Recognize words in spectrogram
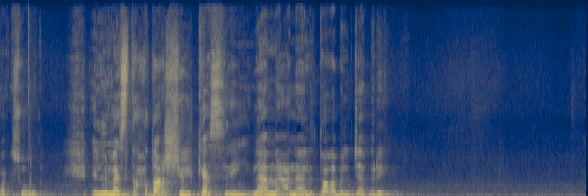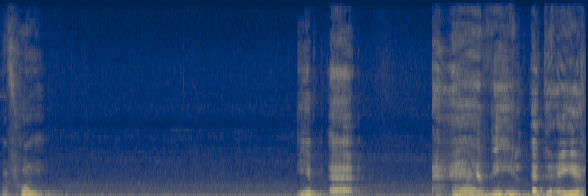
مكسور. اللي ما استحضرش الكسري لا معنى لطلب الجبري مفهوم؟ يبقى هذه الأدعية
